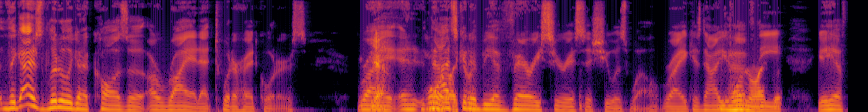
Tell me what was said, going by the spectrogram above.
the guy's literally going to cause a, a, riot at Twitter headquarters, right? Yeah, and that's going to be a very serious issue as well, right? Because now you more have the you have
